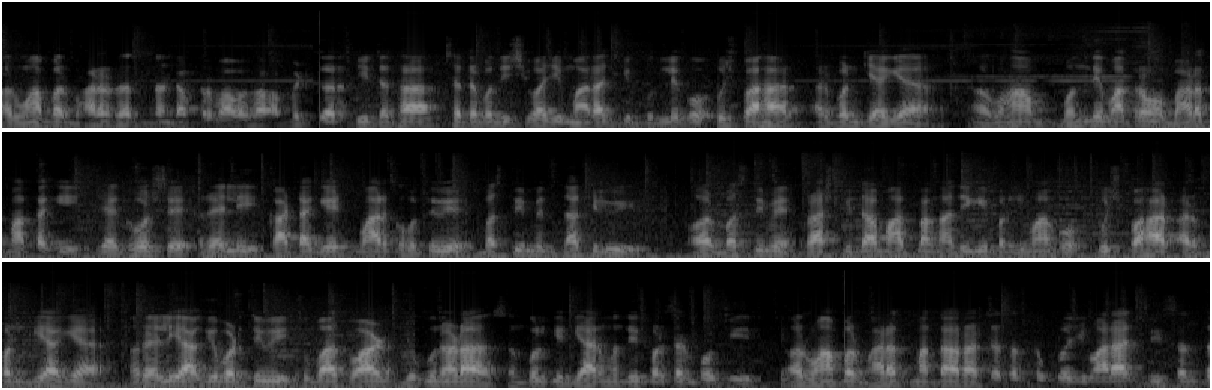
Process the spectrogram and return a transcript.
और वहाँ पर भारत रत्न डॉक्टर बाबा साहब अंबेडकर जी तथा छत्रपति शिवाजी महाराज के पुतले को पुष्पाहार अर्पण किया गया और वहाँ वंदे मातरम और भारत माता की जय घोष से रैली काटा गेट मार्ग होते हुए बस्ती में दाखिल हुई। और बस्ती में राष्ट्रपिता महात्मा गांधी की प्रतिमा को पुष्पहार अर्पण किया गया। रैली आगे बढ़ती हुई सुभाष वार्ड, जोकुनाड़ा संकुल के ज्ञान मंदिर परिसर पहुँची और वहाँ पर भारत माता राष्ट्र संत तुकडोजी महाराज, श्री संत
